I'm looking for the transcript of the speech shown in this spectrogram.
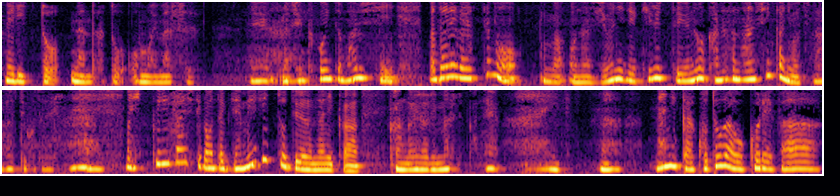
メリットなんだと思います。ね、まあ、チェックポイントもあるし、まあ、誰がやっても、まあ、同じようにできるっていうのは患者さんの安心感にもつながるということですね。はい、まあ、ひっくり返してまたデメリットというのは何か考えられますかね？はい。まあ、何かことが起これば、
